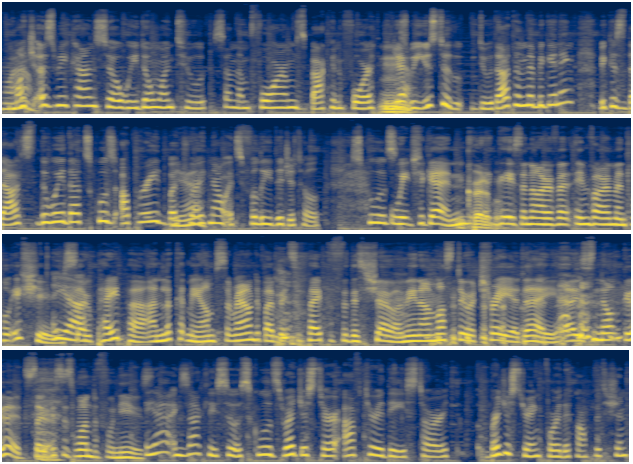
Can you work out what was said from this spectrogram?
Wow. much as we can. So we don't want to send them forms back and forth Mm. because Yeah. we used to do that in the beginning because that's the way that schools operate. But Yeah. right now it's fully digital. Schools. Which again Incredible. is an environmental issue. Yeah. So paper, and look at me, I'm surrounded by bits of paper for this show. I mean, I must do a tree a day. It's not good. So this is wonderful news. Yeah, exactly. So schools register after they start registering for the competition.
